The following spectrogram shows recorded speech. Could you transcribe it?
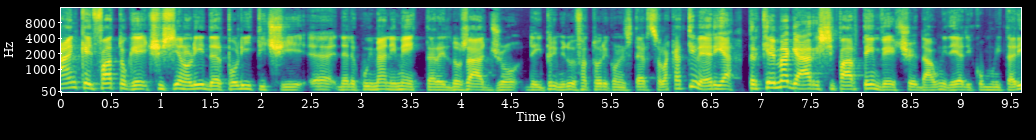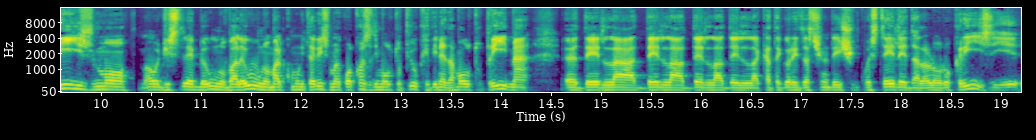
anche il fatto che ci siano leader politici eh, nelle cui mani mettere il dosaggio dei primi due fattori con il terzo la cattiveria, perché magari si parte invece da un'idea di comunitarismo, oggi si direbbe uno vale uno, ma il comunitarismo è qualcosa di molto più che viene da molto prima eh, della, della, della, della, categorizzazione dei 5 Stelle e dalla loro crisi,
